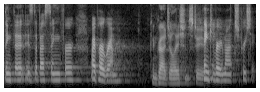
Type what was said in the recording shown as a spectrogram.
think that is the best thing for my program. Congratulations to you. Thank you very much. Appreciate it.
